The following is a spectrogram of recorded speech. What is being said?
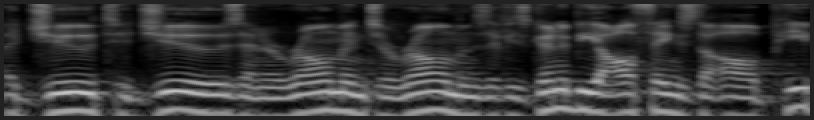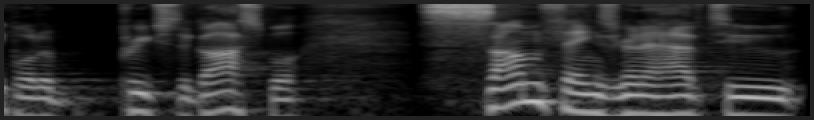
a Jew to Jews and a Roman to Romans, if he's going to be all things to all people to preach the gospel, some things are going to have to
